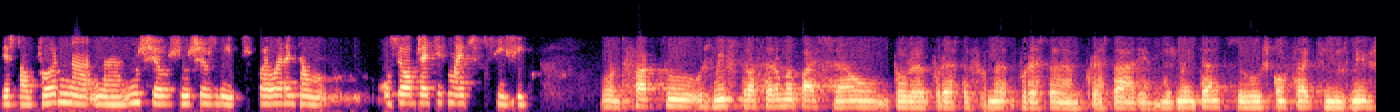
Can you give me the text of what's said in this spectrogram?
deste autor na, na, nos, seus, nos seus livros? Qual era então o seu objetivo mais específico? Bom, de facto, os livros trouxeram uma paixão por, por, esta, por, esta, por esta área, mas, no entanto, os conceitos nos livros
